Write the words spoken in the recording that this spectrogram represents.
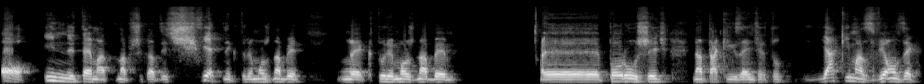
O, inny temat na przykład jest świetny, który można by, e, który można by e, poruszyć na takich zajęciach, to jaki ma związek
